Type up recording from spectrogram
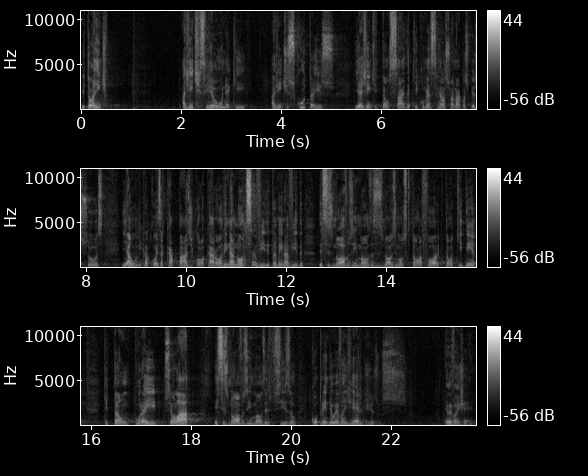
Então a gente a gente se reúne aqui, a gente escuta isso, e a gente então sai daqui começa a se relacionar com as pessoas. E a única coisa capaz de colocar ordem na nossa vida e também na vida desses novos irmãos, desses novos irmãos que estão lá fora, que estão aqui dentro, que estão por aí do seu lado, esses novos irmãos, eles precisam compreender o Evangelho de Jesus. É o Evangelho.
